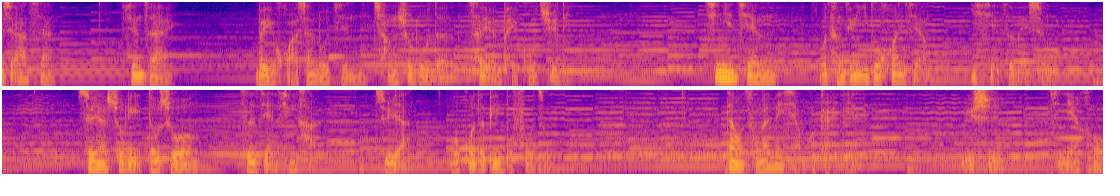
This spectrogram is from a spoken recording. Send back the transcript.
是阿三现在。位于华山路近常熟路的蔡元培故居里。七年前，我曾经一度幻想以写字为生。虽然书里都说字简清寒，虽然我过得并不富足，但我从来没想过改变。于是，几年后，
